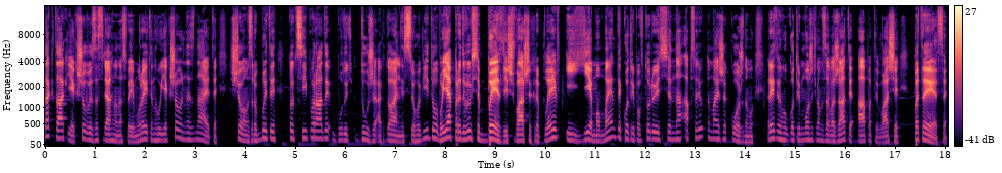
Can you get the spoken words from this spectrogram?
Так, так, якщо ви застрягли на своєму рейтингу, якщо ви не знаєте, що вам зробити, то ці поради будуть дуже актуальні з цього відео, бо я передивився безліч ваших реплеїв, і є моменти, котрі повторюються на абсолютно майже кожному рейтингу, котрі можуть вам заважати апати ваші ПТСи.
